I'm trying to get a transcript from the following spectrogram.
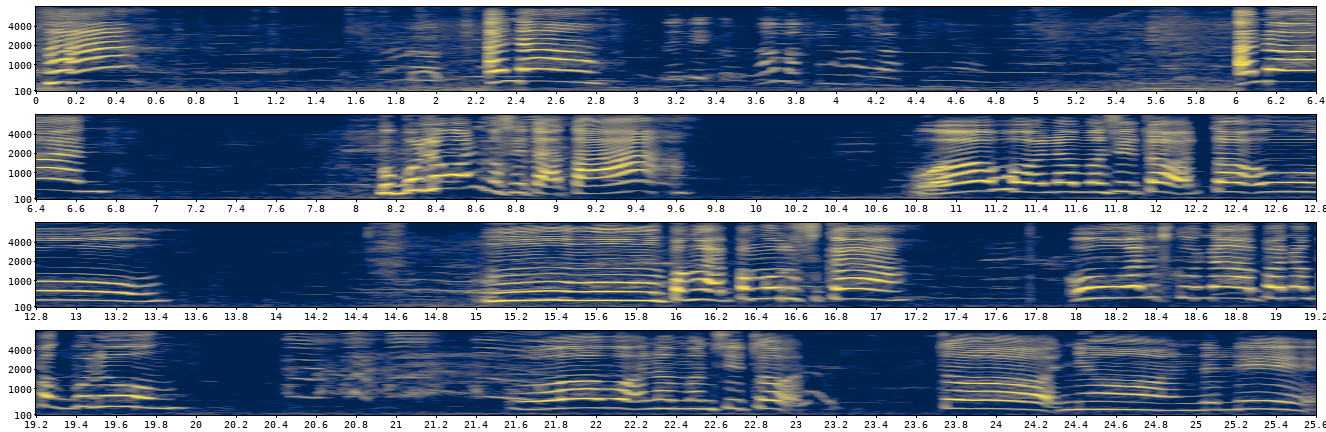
Ha? Ano? Dali, oh. Hawak mo, hawak niyan. Anoan? Bubulungan mo si tata? Wow, wala naman si tata, oh. Mm, pang pangurus ka. Oh, alat ko na. Paano ang pagbulong? Wow, wala naman si tata. Yan, dali.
